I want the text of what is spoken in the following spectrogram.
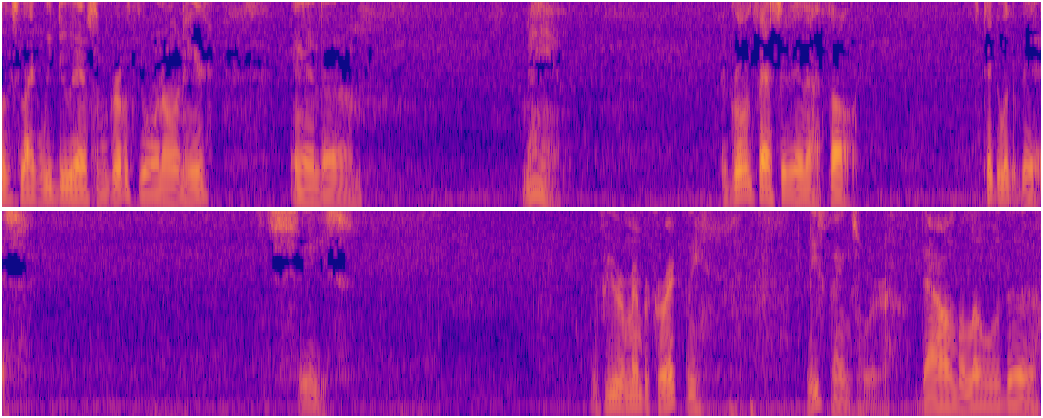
Looks like we do have some growth going on here. And, um, man, they're growing faster than I thought. Let's take a look at this. Jeez. If you remember correctly, these things were down below the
